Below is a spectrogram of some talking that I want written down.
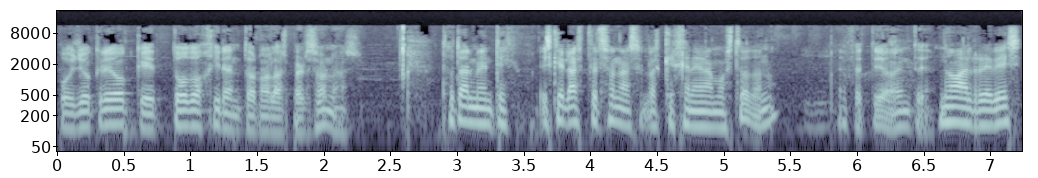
pues yo creo que todo gira en torno a las personas. Totalmente. Es que las personas son las que generamos todo, ¿no? Efectivamente. No, al revés.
